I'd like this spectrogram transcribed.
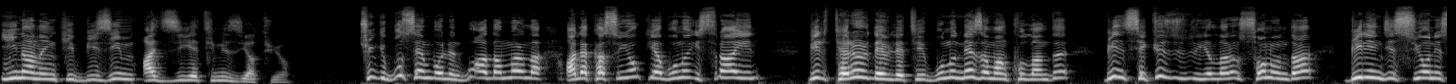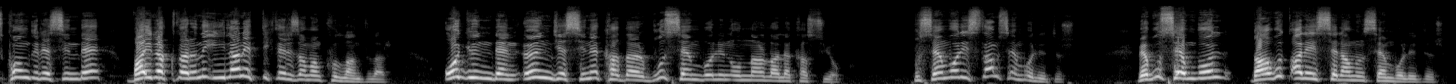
inanın ki bizim acziyetimiz yatıyor. Çünkü bu sembolün bu adamlarla alakası yok ya bunu İsrail bir terör devleti bunu ne zaman kullandı? 1800'lü yılların sonunda birinci Siyonist kongresinde bayraklarını ilan ettikleri zaman kullandılar. O günden öncesine kadar bu sembolün onlarla alakası yok. Bu sembol İslam sembolüdür. Ve bu sembol Davut aleyhisselamın sembolüdür.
